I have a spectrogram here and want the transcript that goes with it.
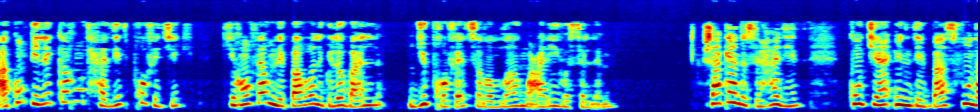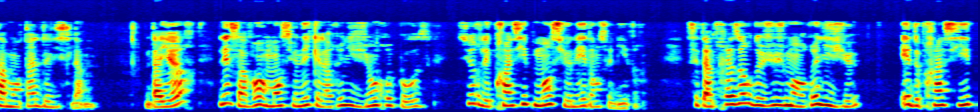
a compilé 40 hadiths prophétiques qui renferment les paroles globales du prophète sallallahu alayhi wa sallam. Chacun de ces hadiths contient une des bases fondamentales de l'islam. D'ailleurs, les savants ont mentionné que la religion repose sur les principes mentionnés dans ce livre. C'est un trésor de jugement religieux et de principes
